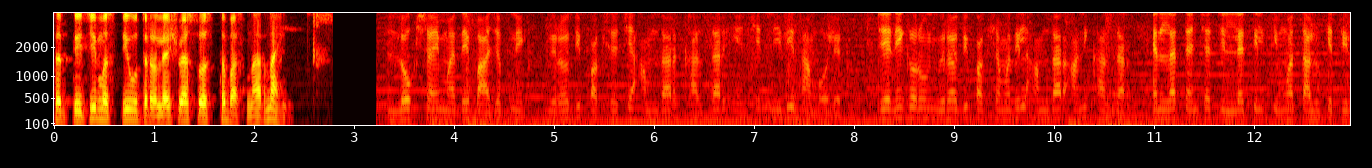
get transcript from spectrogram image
सत्तेची मस्ती उतरवल्याशिवाय स्वस्त बसणार नाही. लोकशाहीमध्ये भाजपने विरोधी पक्षाचे आमदार खासदार यांचे निधी थांबवलेत. जेणेकरून विरोधी पक्षामधील आमदार आणि खासदार यांना त्यांच्या जिल्ह्यातील किंवा तालुक्यातील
